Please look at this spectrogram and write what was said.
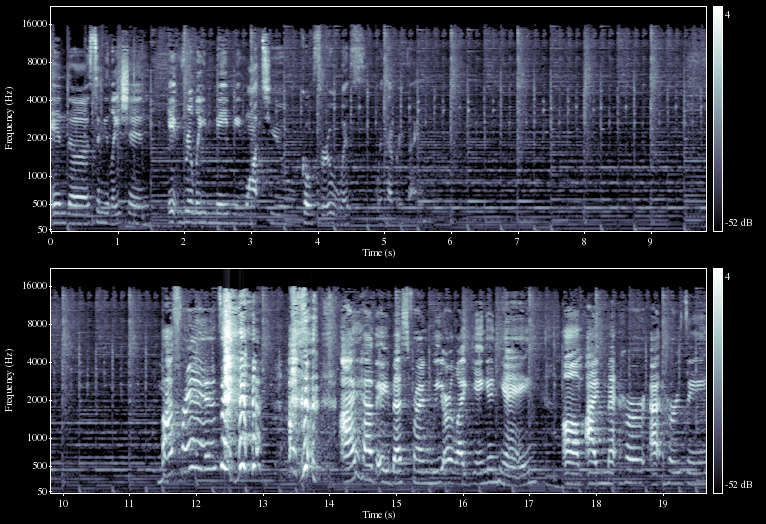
in the simulation, it really made me want to go through with with everything. My friends. I have a best friend. We are like yin and yang. Um, I met her at Herzing,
